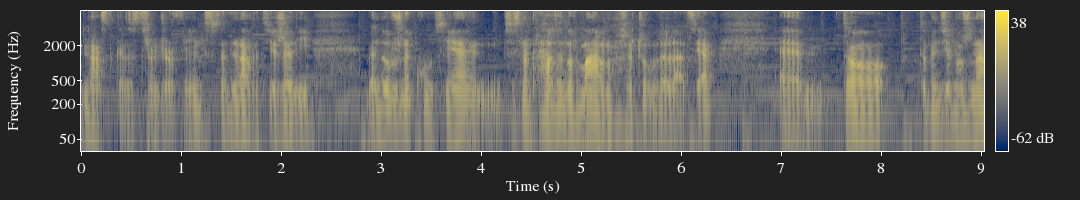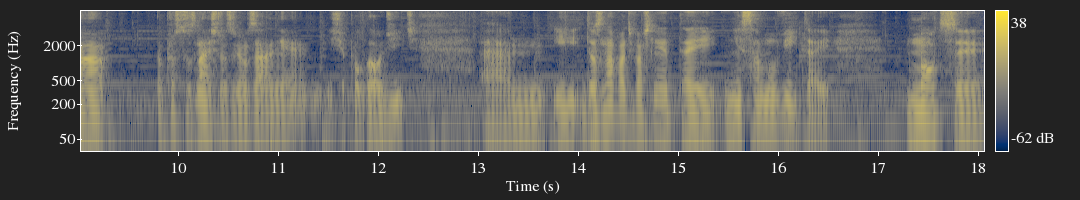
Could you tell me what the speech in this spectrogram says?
nastkę ze Stranger Things, wtedy nawet jeżeli będą różne kłótnie, co jest naprawdę normalną rzeczą w relacjach, to, to będzie można po prostu znaleźć rozwiązanie i się pogodzić i doznawać właśnie tej niesamowitej mocy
